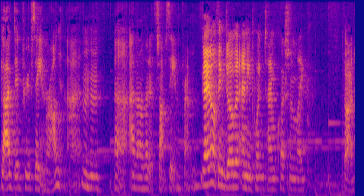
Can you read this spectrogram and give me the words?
God did prove Satan wrong in that. Mm-hmm. Uh, I don't know that it stopped Satan from. Yeah, I don't think Job at any point in time questioned like God.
